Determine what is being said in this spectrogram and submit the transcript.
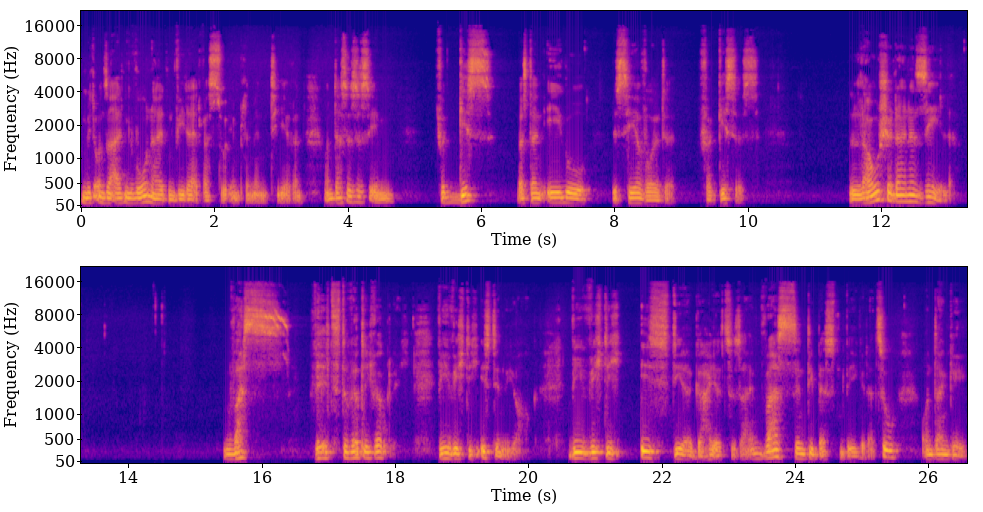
mit unseren alten Gewohnheiten wieder etwas zu implementieren. Und das ist es eben. Vergiss, was dein Ego bisher wollte. Vergiss es. Lausche deiner Seele. Was willst du wirklich, wirklich? Wie wichtig ist dir New York? Wie wichtig ist dir geheilt zu sein? Was sind die besten Wege dazu? Und dann geh,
